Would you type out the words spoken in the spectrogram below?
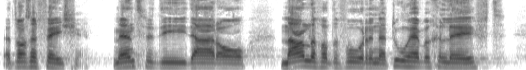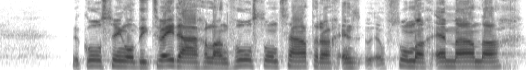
het was een feestje. Mensen die daar al maanden van tevoren naartoe hebben geleefd. De koolsingel die twee dagen lang vol stond, zaterdag en, of zondag en maandag.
